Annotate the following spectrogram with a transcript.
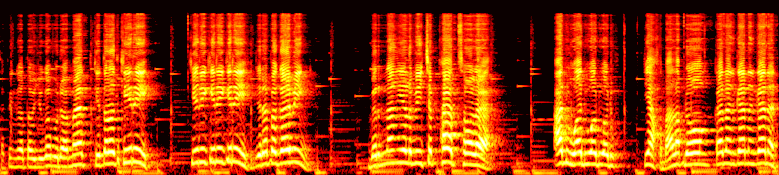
Tapi nggak tahu juga bodo amat. Kita lot kiri. Kiri, kiri, kiri. Jerapah gaming. Berenangnya lebih cepat soalnya. Aduh, aduh, aduh, aduh. Ya, kebalap dong. Kanan, kanan, kanan.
